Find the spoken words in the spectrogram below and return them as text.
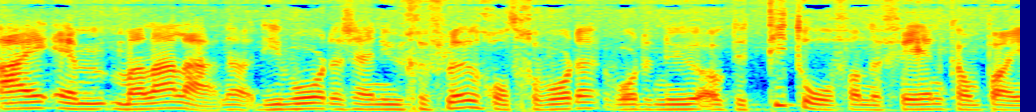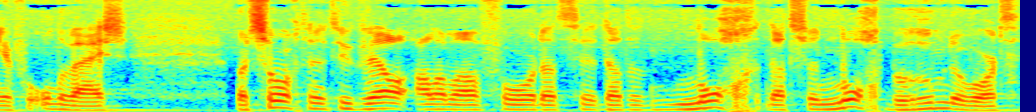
I am Malala. Nou, die woorden zijn nu gevleugeld geworden. Worden nu ook de titel van de VN-campagne voor onderwijs. Maar het zorgt er natuurlijk wel allemaal voor dat ze, dat, het nog, dat ze nog beroemder wordt.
